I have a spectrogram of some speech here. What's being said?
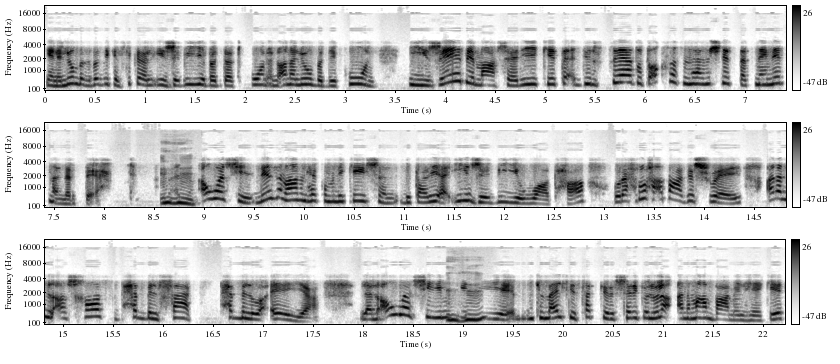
يعني اليوم إذا بدك الفكرة الإيجابية بدها تكون إنه أنا اليوم بدي اكون إيجابي مع شريكي تقدر ساعده تنخلص من هالمشكلة اثنيناتنا نرتاح. أول شيء لازم أعمل هيك communication بطريقة إيجابية وواضحة وراح روح ابعد شوي. أنا من الأشخاص بحب ال fact بحب الوقايع. لأنه أول شيء يمكن مثل ما قلتي سكر الشريك يقول له لا أنا ما عم بعمل هيك.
